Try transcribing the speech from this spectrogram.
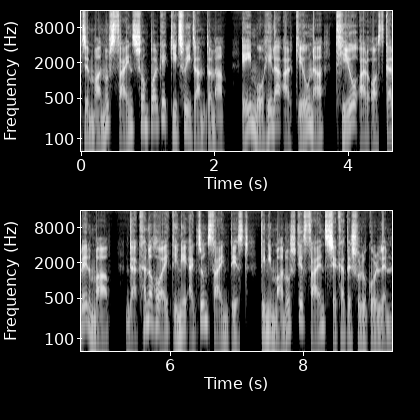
যে মানুষ সায়েন্স সম্পর্কে কিছুই জানত না। এই মহিলা আর কেউ না, থিও আর অস্কারের মা। দেখানো হয় তিনি একজন সায়েন্টিস্ট। তিনি মানুষকে সায়েন্স শেখাতে শুরু করলেন,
